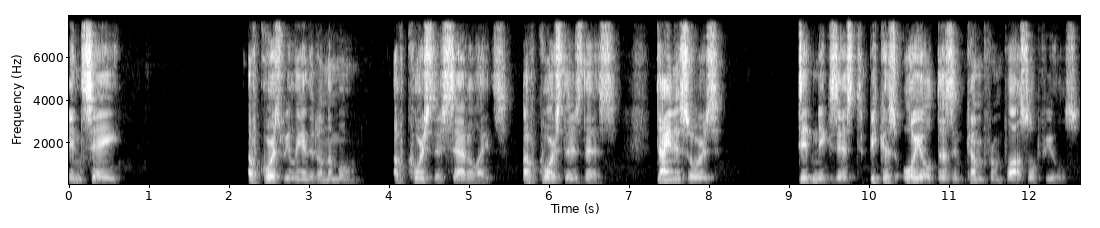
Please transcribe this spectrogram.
and say, Of course, we landed on the moon. Of course, there's satellites. Of course, there's this. Dinosaurs didn't exist because oil doesn't come from fossil fuels.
